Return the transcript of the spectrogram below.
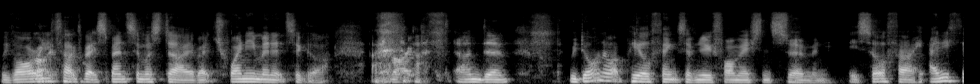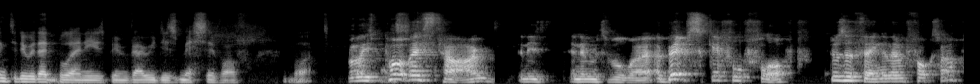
We've already Right. talked about Spencer Must Die about 20 minutes ago. Right. and um, we don't know what Peel thinks of New Formation Sermon. It's so far anything to do with Ed Blaney has been very dismissive of. But Well, he's put this time in his inimitable way a bit of skiffle fluff, does a thing, and then fucks off.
